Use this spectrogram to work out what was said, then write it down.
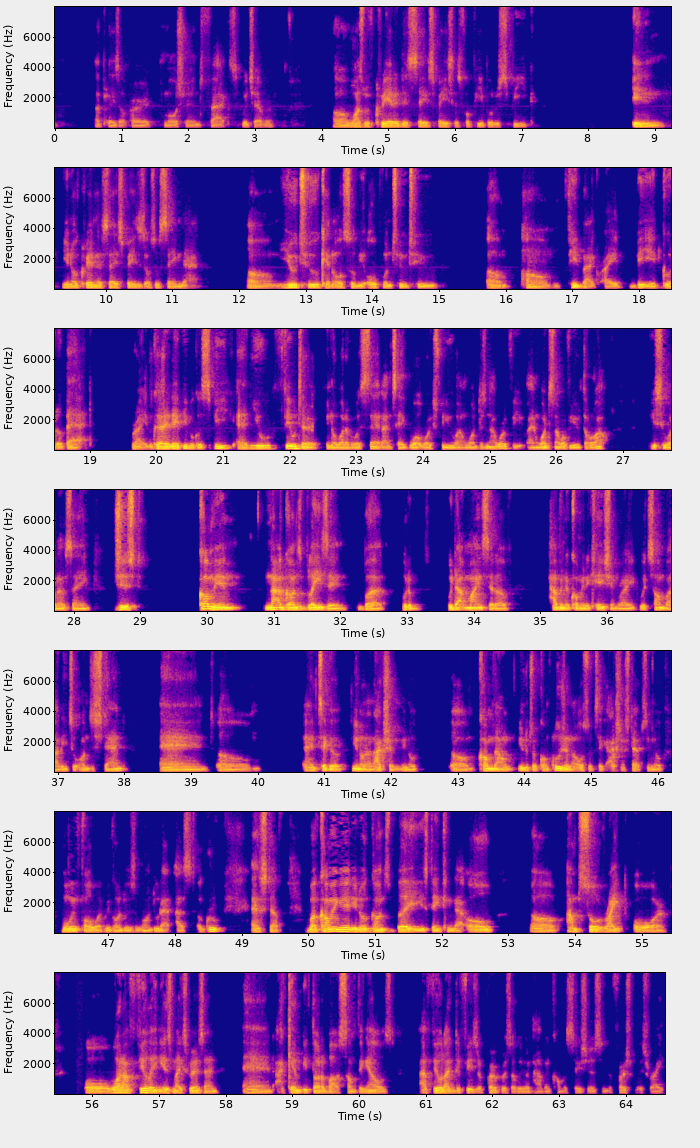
a place of hurt, emotions, facts, whichever. Uh, once we've created these safe spaces for people to speak, in you know creating a safe space is also saying that um, you too can also be open to to um, um, feedback, right? Be it good or bad, right? Because the day people could speak and you filter, you know, whatever was said and take what works for you and what does not work for you, and what does not work for you throw out. You see what I'm saying? Just come in, not guns blazing, but with a with that mindset of having a communication, right, with somebody to understand and um and take a you know an action, you know, um, come down, you know, to a conclusion and also take action steps. You know, moving forward, we're going to do is we're going to do that as a group and stuff. But coming in, you know, guns blaze, thinking that oh, uh, I'm so right, or or what I'm feeling is my experience, and and I can be thought about something else. I feel like defeats the purpose of even having conversations in the first place, right?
